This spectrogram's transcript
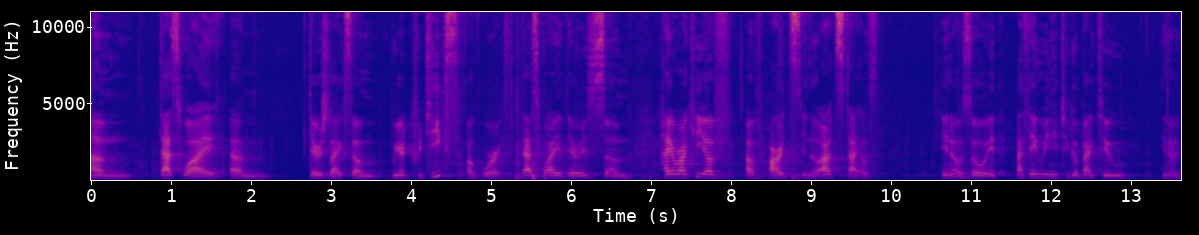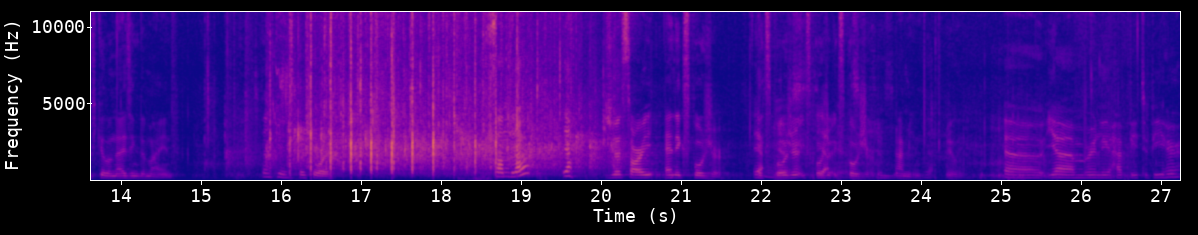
um, that's why um, there's like some weird critiques of works. That's why there is some hierarchy of, of arts. You know, art styles. You know, so it. I think we need to go back to, you know, decolonizing the mind Thank you. for sure. Sandra? Yeah. Just sorry and exposure. Yeah. Exposure, Yes. exposure, Yeah. exposure. I mean, Yeah. really. Uh, yeah, I'm really happy to be here.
